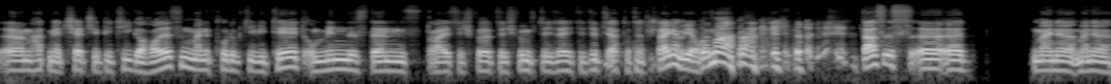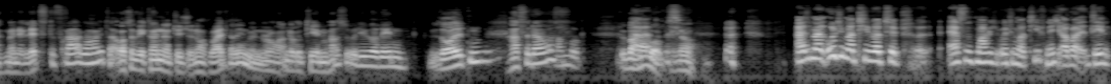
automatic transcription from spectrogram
ähm, hat mir ChatGPT geholfen, meine Produktivität um mindestens 30, 40, 50, 60, 70, 8 Prozent steigern, wie auch immer. das ist äh, meine, meine, meine letzte Frage heute. Außer wir können natürlich noch weiterreden, wenn du noch andere Themen hast, über die wir reden sollten. Hast du da was? Hamburg. Über äh, Hamburg, genau. Also mein ultimativer Tipp. Erstens mag ich ultimativ nicht, aber den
